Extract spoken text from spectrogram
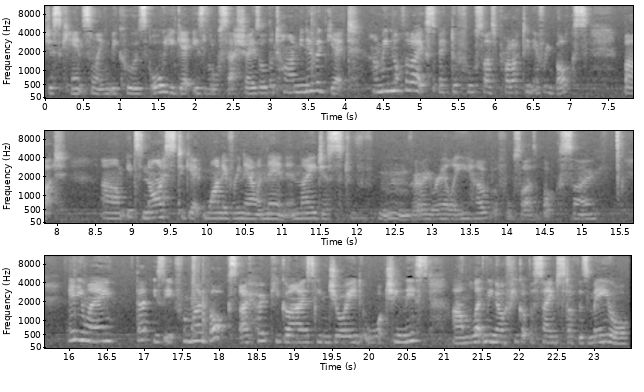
just cancelling because all you get is little sachets all the time. You never get, I mean, not that I expect a full size product in every box, but um, it's nice to get one every now and then, and they just mm, very rarely have a full size box. So, anyway, that is it for my box. I hope you guys enjoyed watching this. Um, let me know if you got the same stuff as me or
